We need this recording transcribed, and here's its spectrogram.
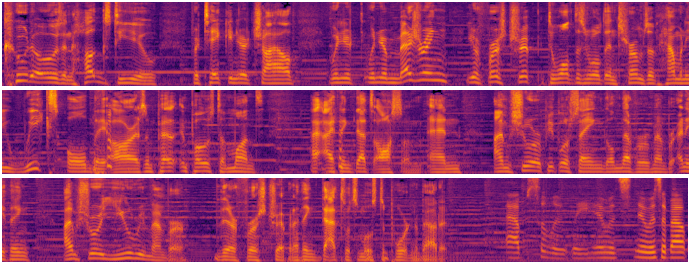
kudos and hugs to you for taking your child. When you're when you're measuring your first trip to Walt Disney World in terms of how many weeks old they are as imp- imposed to months, I, I think that's awesome. And I'm sure people are saying they'll never remember anything. I'm sure you remember their first trip, and I think that's what's most important about it. Absolutely. It was it was about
